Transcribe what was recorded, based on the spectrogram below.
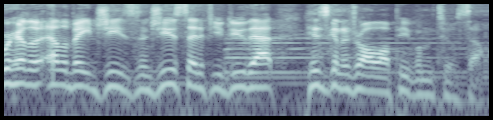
We're here to elevate Jesus. And Jesus said, if you do that, he's going to draw all people into himself.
